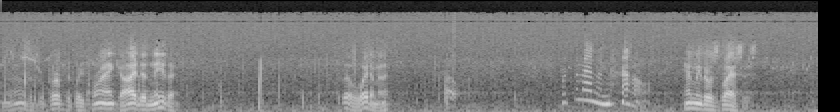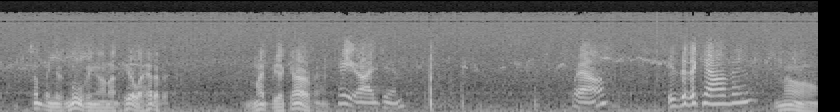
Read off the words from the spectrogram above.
Well, to be perfectly frank, I didn't either. Bill, wait a minute. Oh. What's the matter now? Hand me those glasses. Something is moving on that hill ahead of it. It might be a caravan. Here you are, Jim. Well, is it a caravan? No.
